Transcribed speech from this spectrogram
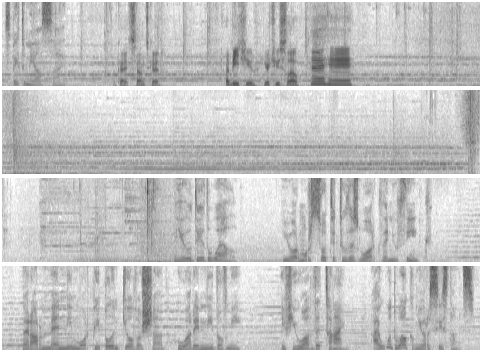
Speak to me outside. Okay, sounds good. I beat you. You're too slow. Hey, hey. Did well. You're more suited to this work than you think. There are many more people in Kyovashad who are in need of me. If you have the time, I would welcome your assistance.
